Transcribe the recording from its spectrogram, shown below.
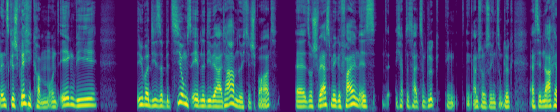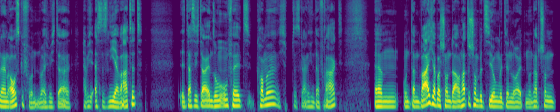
ins Gespräch kommen und irgendwie über diese Beziehungsebene, die wir halt haben durch den Sport, äh, so schwer es mir gefallen ist, ich habe das halt zum Glück, in, in, Anführungsstrichen zum Glück, erst im Nachhinein rausgefunden, weil ich mich da, habe ich erstens nie erwartet, äh, dass ich da in so einem Umfeld komme. Ich habe das gar nicht hinterfragt. Ähm, und dann war ich aber schon da und hatte schon Beziehungen mit den Leuten und habe schon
